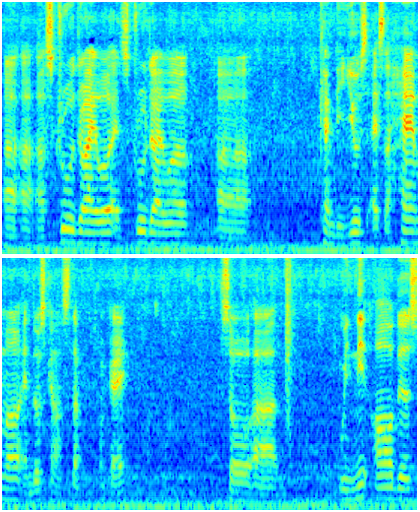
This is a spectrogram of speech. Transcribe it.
uh, uh, uh, screwdriver and screwdriver uh, can be used as a hammer and those kind of stuff okay? So we need all these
